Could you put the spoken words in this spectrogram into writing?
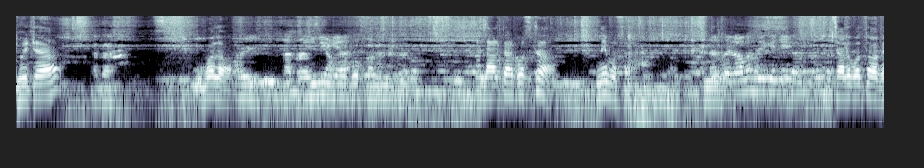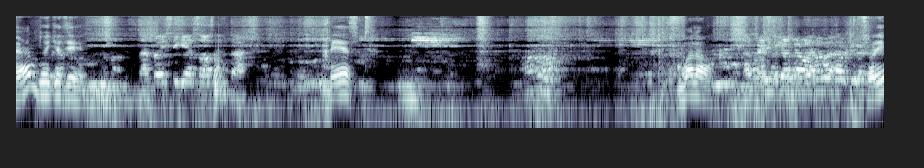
দুইটা। বলো। লালটার বস্তা? দিয়ে গেছি চালু বলতে হবে হ্যাঁ? দুই কেজি। বেস্ট। বলো। সরি?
